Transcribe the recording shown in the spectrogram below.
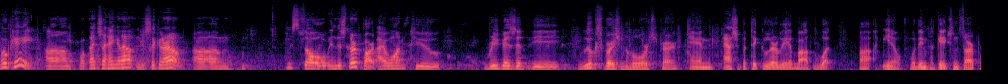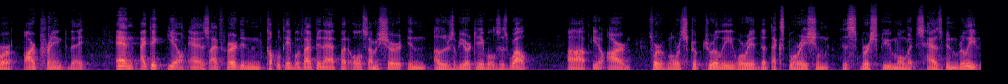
Okay. Um, well, thanks for hanging out and sticking around. Um, so, in this third part, I want to revisit the Luke's version of the Lord's Prayer and ask particularly about what uh, you know what the implications are for our praying today. And I think you know, as I've heard in a couple tables I've been at, but also I'm sure in others of your tables as well, uh, you know, our sort of more scripturally oriented exploration this first few moments has been really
